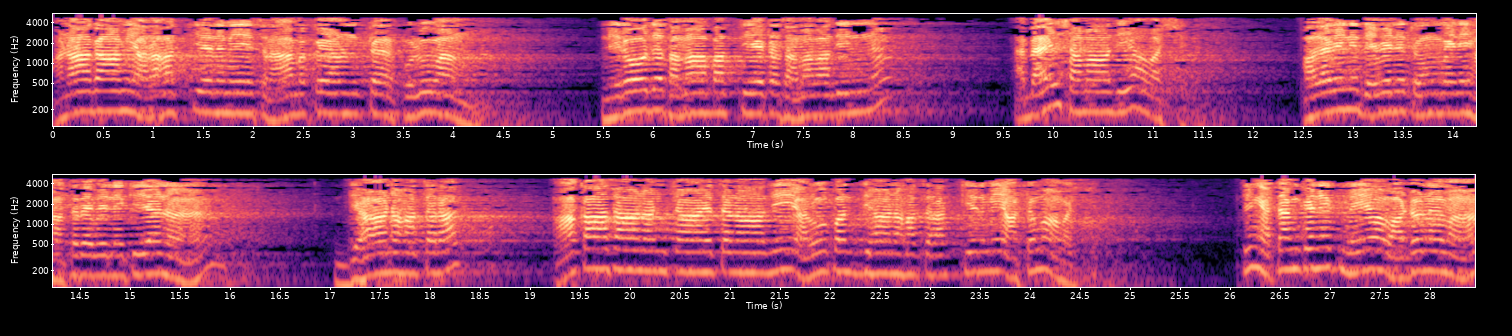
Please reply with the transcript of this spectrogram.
අනාගාමි අරහත් කියන මේ ශ්‍රාමකයන්ට පුළුවන් නිරෝධ සමාපත්තියට සමවදින්න හැබැයි සමාධිය අවශ්‍යයි. පළවෙනි දෙවෙනි තුන්වෙනි හතරවෙනි කියන ධ්‍යාන හතරක් ආකාසානං ඡායතනාදී අරූප ධ්‍යාන හතරක් කියන මේ අටම අවශ්‍යයි. ඉතින් ඇතම් කෙනෙක් මේවා වඩනවා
